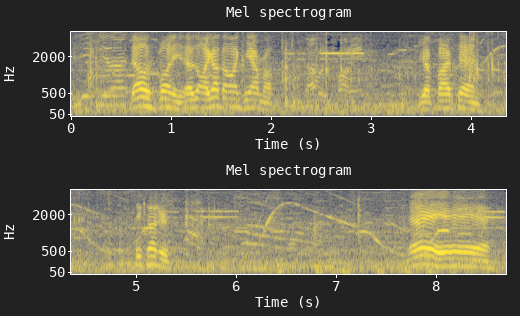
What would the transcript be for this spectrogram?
Did you see that? That was funny. I got that on camera. That was funny. You got 510. 600. Hey, hey, hey, hey.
